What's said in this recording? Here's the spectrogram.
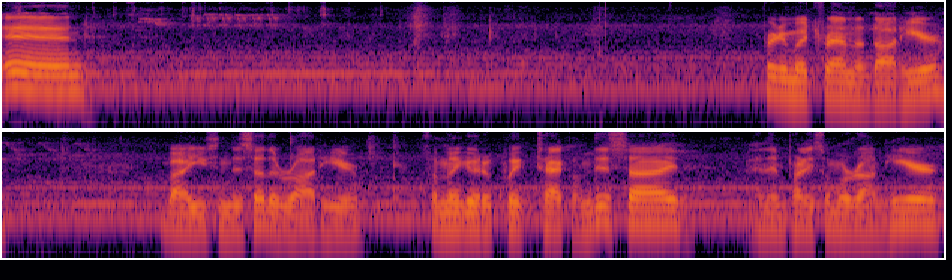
And pretty much right on the dot here by using this other rod here. So I'm going to give it a quick tack on this side and then probably somewhere around here.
